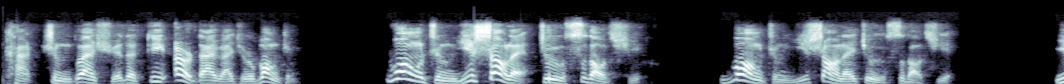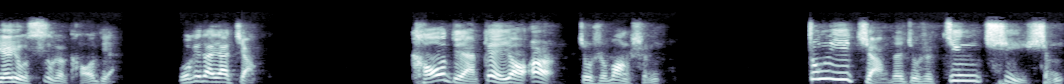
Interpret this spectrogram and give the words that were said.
看诊断学的第二单元就是望诊，望诊一上来就有四道题，望诊一上来就有四道题，也有四个考点。我给大家讲，考点概要二就是望神。中医讲的就是精气神，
